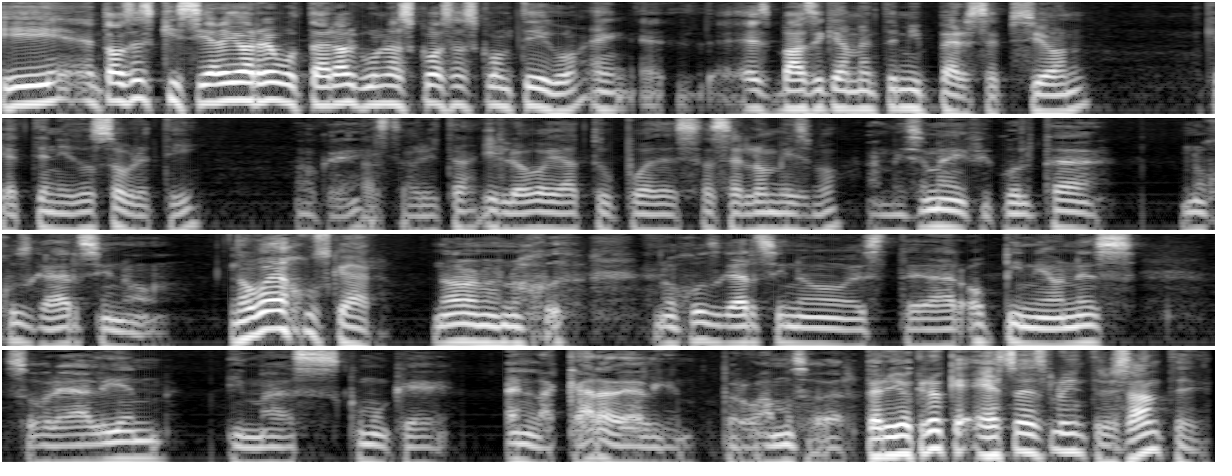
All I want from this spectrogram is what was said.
Y entonces quisiera yo rebotar algunas cosas contigo. En- es básicamente mi percepción que he tenido sobre ti Ok. hasta ahorita. Y luego ya tú puedes hacer lo mismo. A mí se me dificulta no juzgar, sino... No voy a juzgar. No, no, no, no, no juzgar, sino este, dar opiniones sobre alguien y más como que en la cara de alguien. Pero vamos a ver. Pero yo creo que eso es lo interesante.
